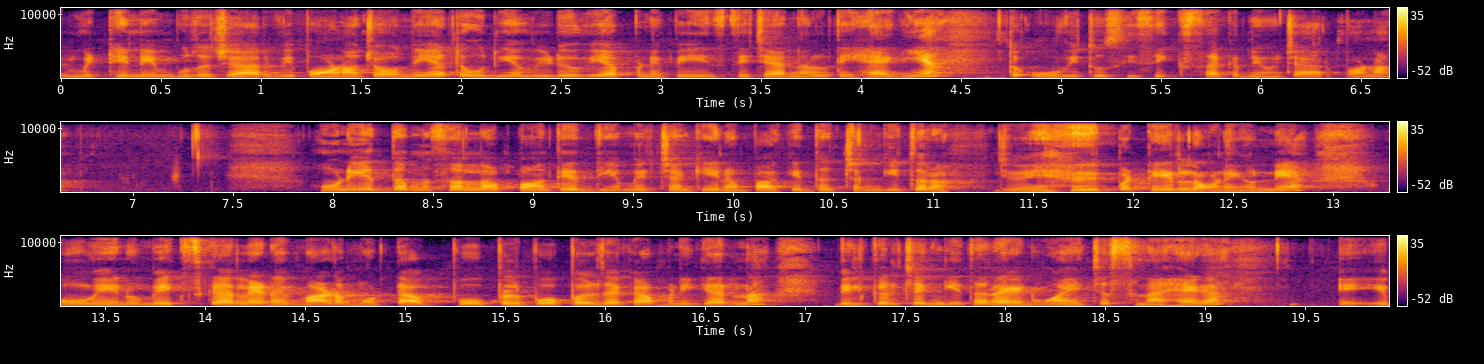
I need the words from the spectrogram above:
ਮਿੱਠੇ ਨਿੰਬੂ ਦਾ ਚਾਰ ਵੀ ਪਾਉਣਾ ਚਾਹੁੰਦੇ ਆ, ਤੇ ਉਹਦੀਆਂ ਵੀਡੀਓ ਵੀ ਆਪਣੇ ਪੇਜ ਤੇ ਚੈਨਲ ਤੇ ਹੈਗੀਆਂ, ਤਾਂ ਉਹ ਵੀ ਤੁਸੀਂ ਸਿੱਖ ਸਕਦੇ ਹੋ ਚਾਰ ਪਾਉਣਾ। ਹੁਣ ਇਹ ਅੱਧਾ ਮਸਾਲਾ ਆਪਾਂ ਤੇ ਅੱਧੀਆਂ ਮਿਰਚਾਂ, ਕੇਰਾਂ ਪਾ ਕੇ ਇਦਾਂ ਚੰਗੀ ਤਰ੍ਹਾਂ ਜਿਵੇਂ ਪੱਠੇ ਲਾਉਣੇ ਹੁੰਦੇ ਆ, ਉਵੇਂ ਇਹਨੂੰ ਮਿਕਸ ਕਰ ਲੈਣਾ, ਮਾੜਾ ਮੋਟਾ ਪੋਪਲ ਪੋਪਲ ਜਿਹਾ ਕੰਮ ਨਹੀਂ ਕਰਨਾ, ਬਿਲਕੁਲ ਚੰਗੀ ਤਰ੍ਹਾਂ ਇਹਨੂੰ ਐਂ ਝੱਸਣਾ ਹੈਗਾ। ਇਹ ਇਹ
